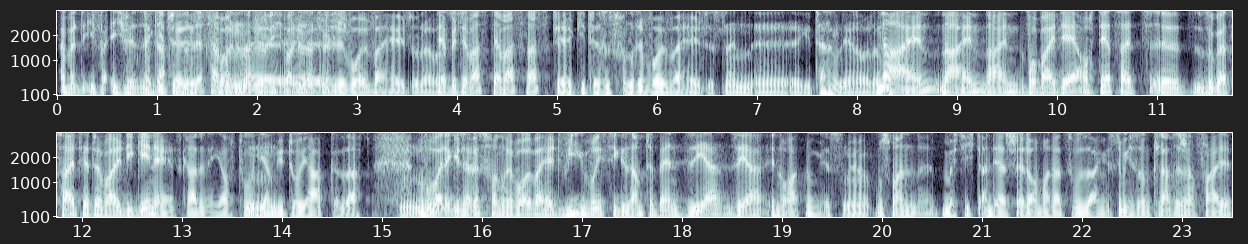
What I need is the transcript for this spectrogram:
Aber ich, ich will Der sagte so deshalb, weil du von natürlich, weil du äh, natürlich. Revolverheld oder was? der bitte was? Der was? Was? Der Gitarrist von Revolverheld ist ein äh, Gitarrenlehrer oder was? Nein, nein, nein. Wobei der auch derzeit äh, sogar Zeit hätte, weil die gehen ja jetzt gerade nicht auf Tour. Die haben die Tour ja abgesagt. Wobei der Gitarrist von Revolverheld, wie übrigens die gesamte Band, sehr, sehr in Ordnung ist. Ja. Muss man, äh, möchte ich an der Stelle auch mal dazu sagen. Ist nämlich so ein klassischer Fall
